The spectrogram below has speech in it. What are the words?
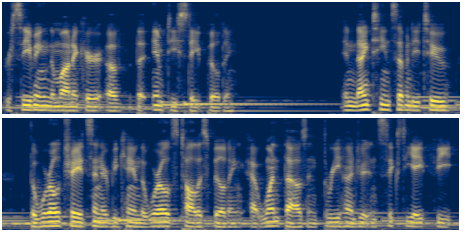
receiving the moniker of the Empty State Building. In 1972, the World Trade Center became the world's tallest building at 1,368 feet.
